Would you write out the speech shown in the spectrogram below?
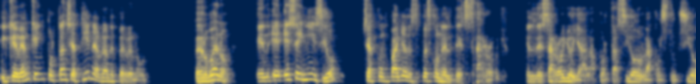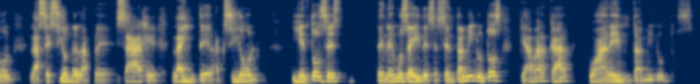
y que vean qué importancia tiene hablar de Perrenol. Pero bueno, en e, ese inicio se acompaña después con el desarrollo. El desarrollo ya, la aportación, la construcción, la sesión del aprendizaje, la interacción. Y entonces tenemos ahí de 60 minutos que abarcar 40 minutos.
